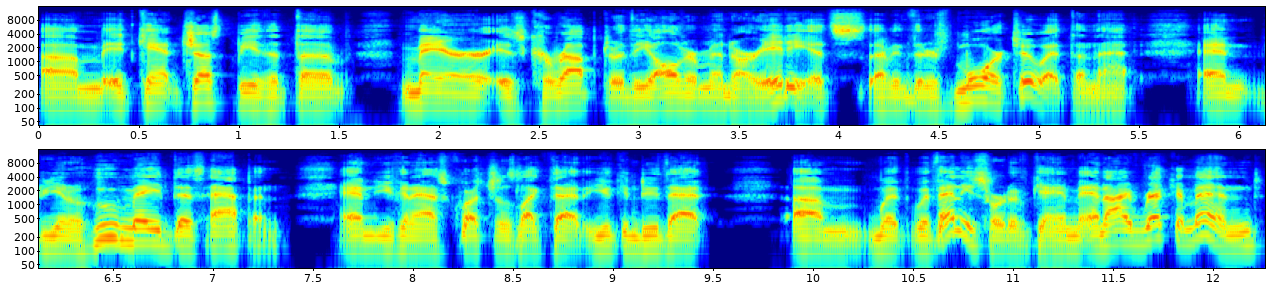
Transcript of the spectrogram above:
Um, it can't just be that the mayor is corrupt or the aldermen are idiots. I mean, there's more to it than that. And, you know, who made this happen? And you can ask questions like that. You can do that, um, with, with any sort of game. And I recommend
